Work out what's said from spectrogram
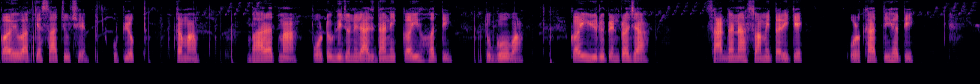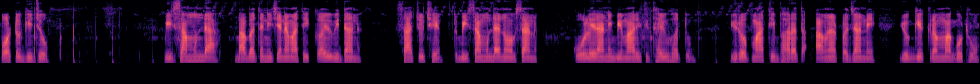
કયું વાક્ય સાચું છે? ઉપયુક્ત તમામ. ભારતમાં પોર્ટુગીઝોની રાજધાની કઈ હતી? તો ગોવા. કઈ યુરોપિયન પ્રજા સાગરના સ્વામી તરીકે ઓળખાતી હતી? પોર્ટુગીઝો. બિરસા મુંડા બાબતે નીચેનામાંથી કયું વિધાન સાચું છે. તો બિરસા મુંડાનું અવસાન કોલેરાની બીમારીથી થયું હતું. યુરોપમાંથી ભારત આવનાર પ્રજાને યોગ્ય ક્રમમાં ગોઠવો.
